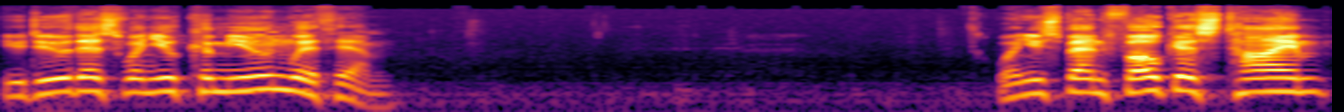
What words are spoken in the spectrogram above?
You do this when you commune with Him. When you spend focused time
